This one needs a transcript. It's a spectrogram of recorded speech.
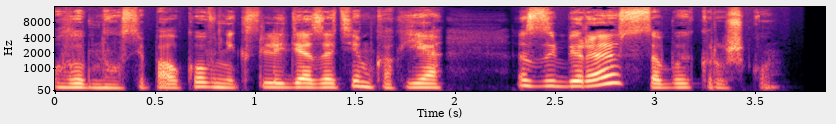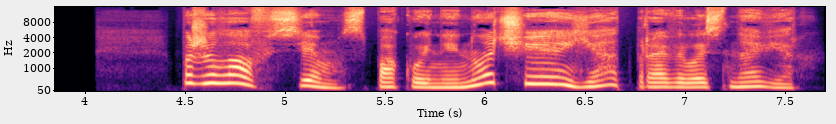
улыбнулся полковник, следя за тем, как я забираю с собой кружку. Пожелав всем спокойной ночи, я отправилась наверх.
